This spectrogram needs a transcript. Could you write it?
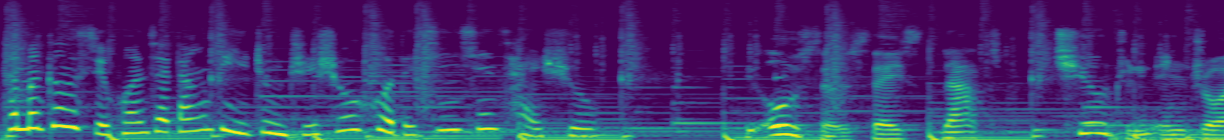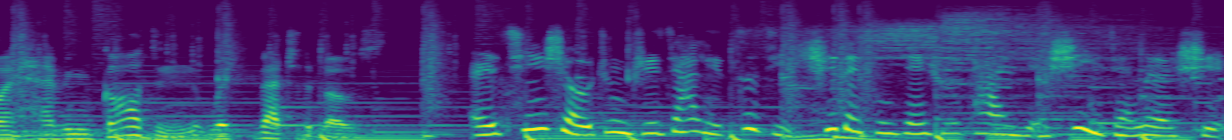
他们更喜欢在当地种植收获的新鲜菜蔬。 He also says that children enjoy having garden with vegetables. 而亲手种植家里自己吃的新鲜蔬菜也是一件乐事。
